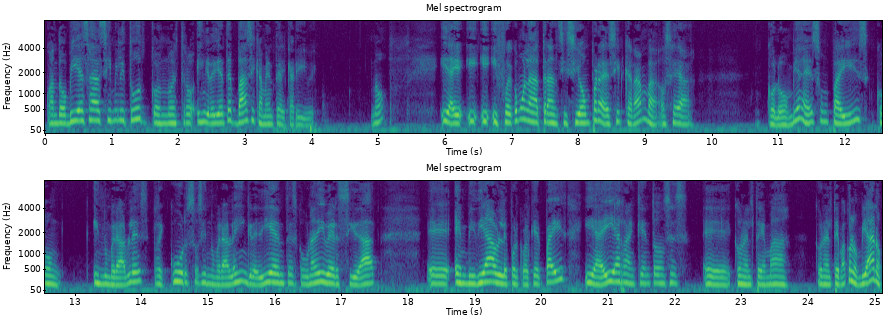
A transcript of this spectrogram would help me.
cuando vi esa similitud con nuestros ingredientes básicamente del Caribe, ¿no? Y, ahí, y fue como la transición para decir, caramba, o sea, Colombia es un país con innumerables recursos, innumerables ingredientes, con una diversidad eh, envidiable por cualquier país, y ahí arranqué entonces eh, con el tema con el tema colombiano,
